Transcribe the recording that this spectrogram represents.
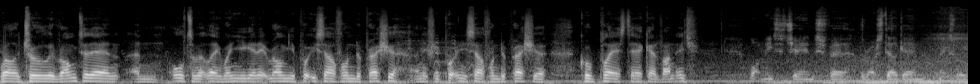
well and truly wrong today and, and, ultimately when you get it wrong you put yourself under pressure and if you're putting yourself under pressure good players take advantage what needs to change for the Rochdale game next week?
